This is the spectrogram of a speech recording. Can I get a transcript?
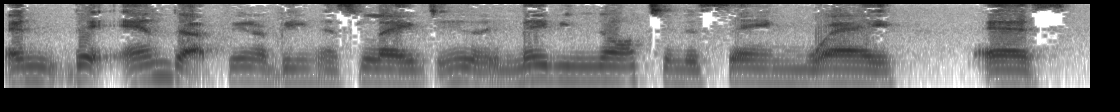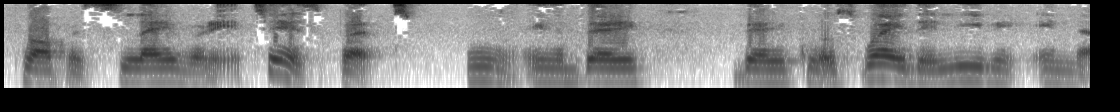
and they end up you know being enslaved in Italy. Maybe not in the same way as proper slavery it is, but Mm, in a very, very close way. They live in,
